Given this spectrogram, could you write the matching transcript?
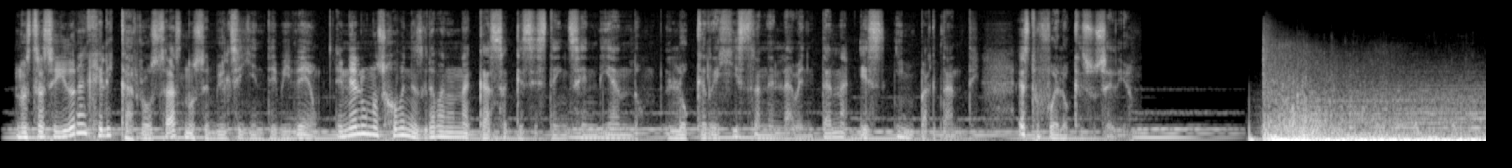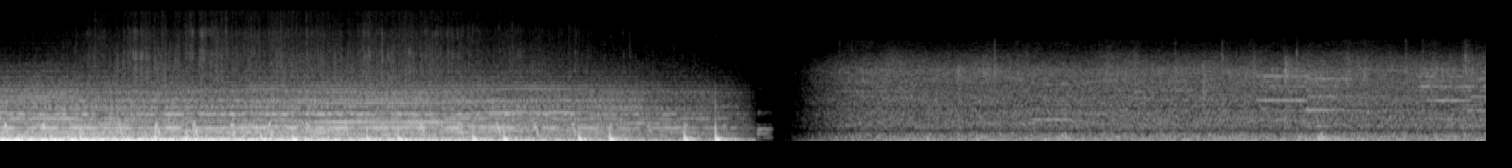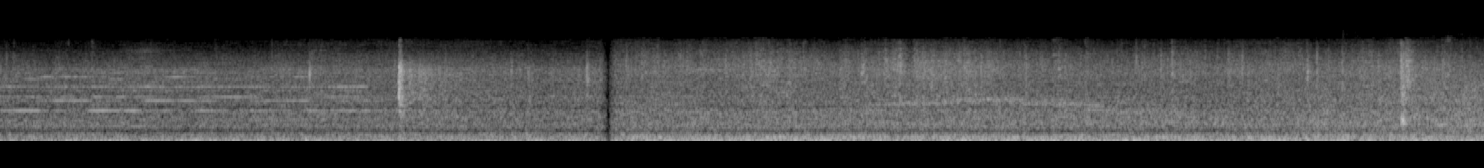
Nuestra seguidora Angélica Rosas nos envió el siguiente video. En él unos jóvenes graban una casa que se está incendiando. Lo que registran en la ventana es impactante. Esto fue lo que sucedió.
